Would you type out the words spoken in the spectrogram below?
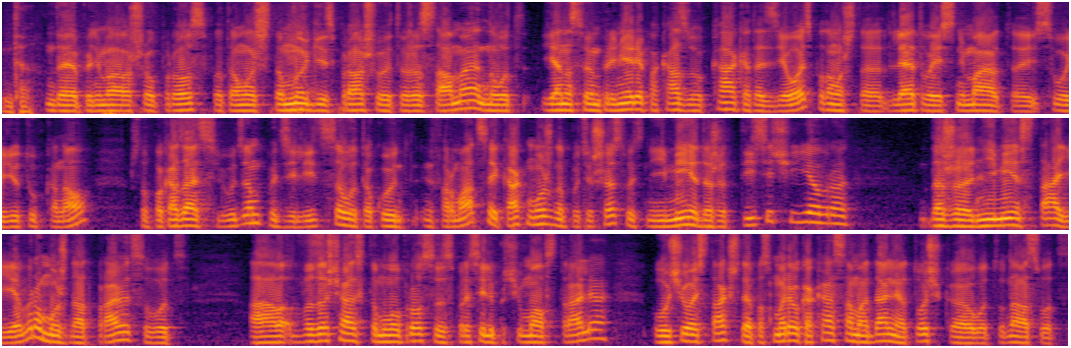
Да. да, я понимаю ваш вопрос, потому что многие спрашивают то же самое, но вот я на своем примере показываю, как это сделать, потому что для этого я снимаю свой YouTube-канал, чтобы показать людям, поделиться вот такой информацией, как можно путешествовать, не имея даже тысячи евро, даже не имея 100 евро, можно отправиться вот... А возвращаясь к тому вопросу, вы спросили, почему Австралия. Получилось так, что я посмотрел, какая самая дальняя точка вот у нас вот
